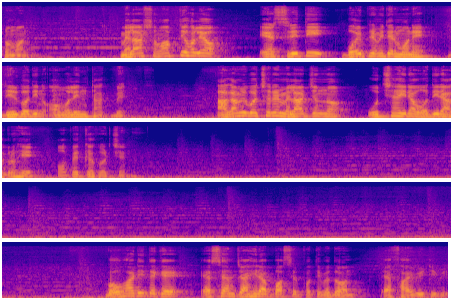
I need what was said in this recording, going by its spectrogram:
প্রমাণ। মেলার সমাপ্তি হলেও এর স্মৃতি বইপ্রেমীদের মনে দীর্ঘদিন অমলিন থাকবে। আগামী বছরের মেলার জন্য উৎসাহীরা অধীর আগ্রহে অপেক্ষা করছেন। গৌহাটি থেকে এস এম জাহির আব্বাসের প্রতিবেদন এফআইবি টিভি।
